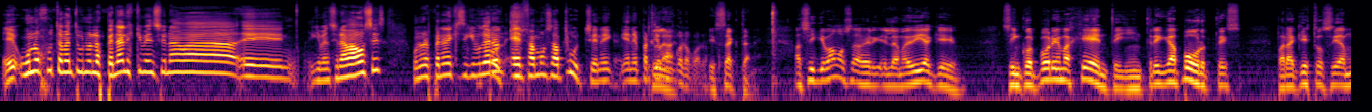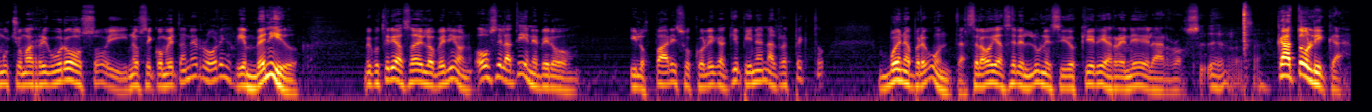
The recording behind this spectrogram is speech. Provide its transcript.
Eh, uno justamente uno de los penales que mencionaba eh, que mencionaba Oces, uno de los penales que se equivocaron, Puch. el famoso Apuch en el, en el partido Claro, con Colo Colo. Exactamente. Así que vamos a ver, en la medida que se incorpore más gente y entregue aportes para que esto sea mucho más riguroso y no se cometan errores, bienvenido. Me gustaría saber la opinión. O se la tiene, pero... ¿Y los pares, sus colegas, qué opinan al respecto? Buena pregunta. Se la voy a hacer el lunes, si Dios quiere, a René de la Rosa. Católica.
